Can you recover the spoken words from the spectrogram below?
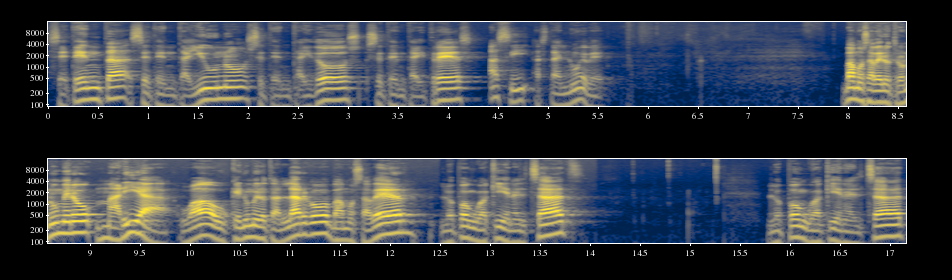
70, 71, 72, 73, así hasta el 9. Vamos a ver otro número. María. ¡Wow! ¡Qué número tan largo! Vamos a ver. Lo pongo aquí en el chat. Lo pongo aquí en el chat.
